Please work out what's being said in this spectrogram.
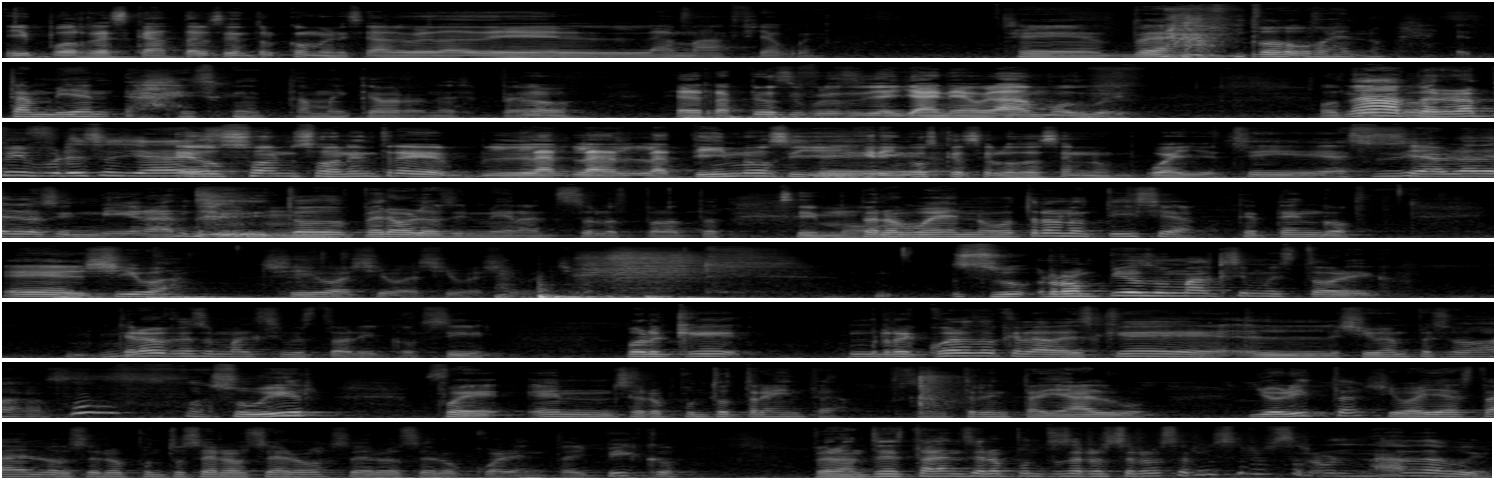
Y pues rescata el centro comercial, ¿verdad? De la mafia, güey. Sí, pero pues bueno. También, ay, es que está muy cabrón ese pedo. No, el Rápidos y Furiosos ya, ya ni hablamos, güey. No, pero Rápido y Furioso ya es... Ellos son, son entre la- la- latinos y Sí. gringos que se los hacen güeyes. Sí, eso sí habla de los inmigrantes y Ujú. todo, pero los inmigrantes son los protas. Simón. Pero bueno, otra noticia que tengo. Eh, Shiva. Shiva, Shiva, Shiva, Shiva, Shiva. Su- rompió su máximo histórico. Creo que es su máximo histórico, sí. Porque recuerdo que la vez que el Shiba empezó a, uf, a subir fue en 0.30, pues en 30 y algo. Y ahorita Shiba ya está en los 0.000040 y pico. Pero antes estaba en 0.00000 nada, güey.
